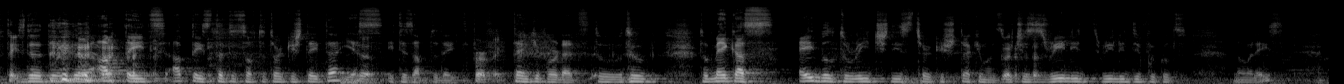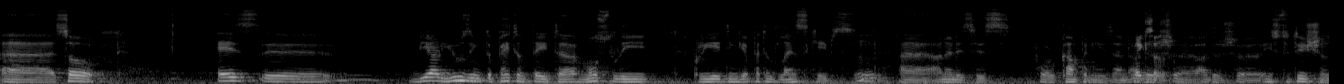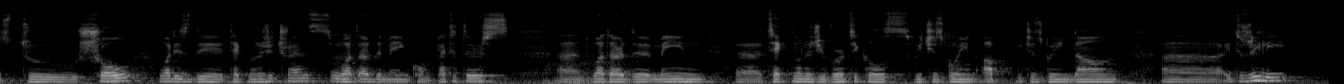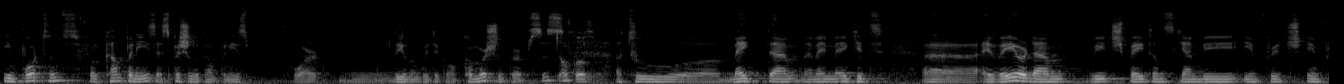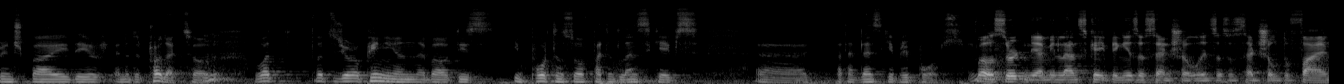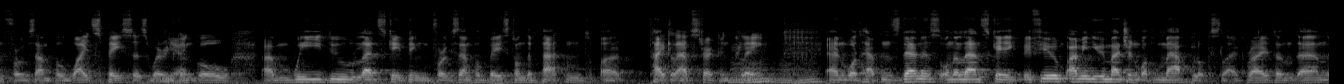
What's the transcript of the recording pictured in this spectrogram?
tasted the, the, the update update status of the Turkish data. Yes, it is up to date. Perfect. Thank you for that to to to make us able to reach these Turkish documents, which is really really difficult nowadays. Uh, so, as uh, we are using the patent data mostly creating a patent landscapes Mhm. uh, analysis for companies and Makes other, uh, other uh, institutions to show what is the technology trends, Mm. what are the main competitors, and what are the main uh, technology verticals, which is going up, which is going down. Uh, it is really important for companies, especially companies who are mm, dealing with the commercial purposes, Of course. uh, to uh, make them make it aware them which patents can be infringed infringed by their another product. So, Mhm. what what is your opinion about this importance of patent landscapes, uh, patent landscape reports? Well, certainly. I mean, landscaping is essential. It's essential to find, for example, white spaces where you can go. Um, we do landscaping, for example, based on the patent uh, title, abstract, and claim. Mm-hmm, mm-hmm. And what happens then is on a landscape, if you, I mean, you imagine what a map looks like, right? And then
